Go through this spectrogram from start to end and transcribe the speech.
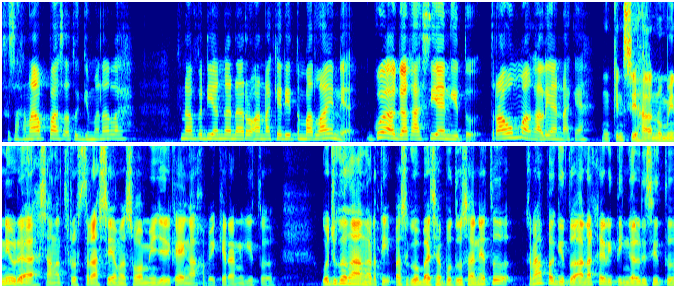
sesak napas atau gimana lah. Kenapa dia nggak naruh anaknya di tempat lain ya? Gue agak kasihan gitu. Trauma kali anaknya. Mungkin si Hanum ini udah sangat frustrasi sama suaminya jadi kayak nggak kepikiran gitu. Gue juga nggak ngerti pas gue baca putusannya tuh kenapa gitu anaknya ditinggal di situ.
